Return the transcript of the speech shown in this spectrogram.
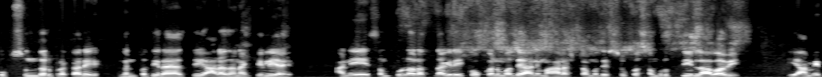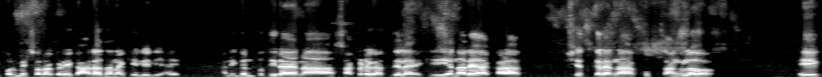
खूप सुंदर प्रकारे गणपतीरायाची आराधना केली आहे. आणि संपूर्ण रत्नागिरी कोकणमध्ये आणि महाराष्ट्रामध्ये सुख समृद्धी लाभावी ही आम्ही परमेश्वराकडे एक आराधना केलेली आहे. आणि गणपतीरायांना साकडं घातलेलं आहे की येणाऱ्या काळात शेतकऱ्यांना खूप चांगलं एक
